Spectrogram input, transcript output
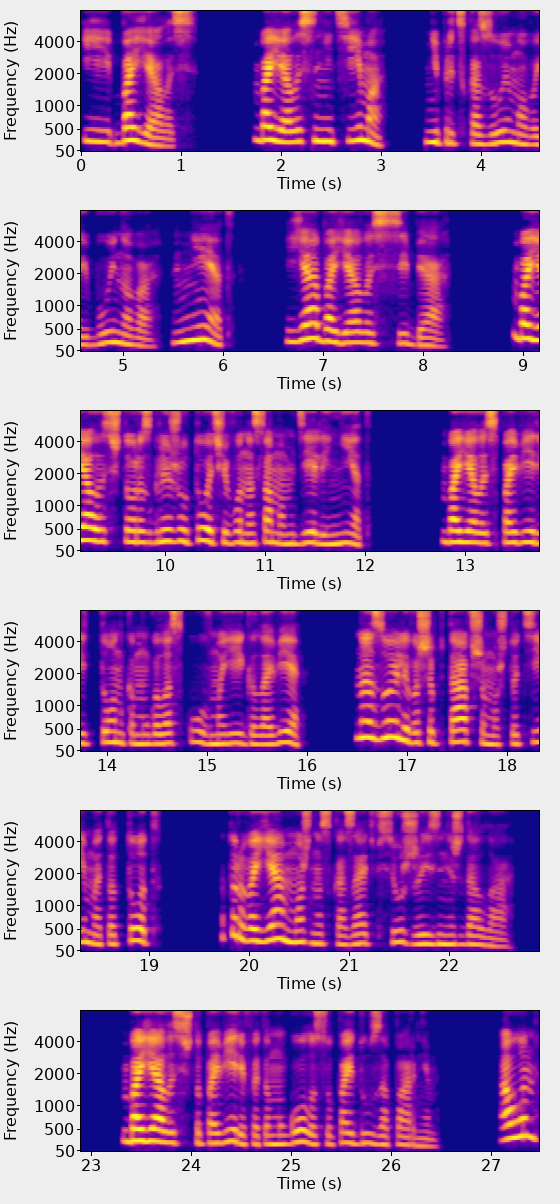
И боялась. Боялась не Тима, непредсказуемого и буйного. Нет, я боялась себя. Боялась, что разгляжу то, чего на самом деле нет. Боялась поверить тонкому голоску в моей голове, назойливо шептавшему, что Тим — это тот, которого я, можно сказать, всю жизнь ждала. Боялась, что, поверив этому голосу, пойду за парнем. А он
